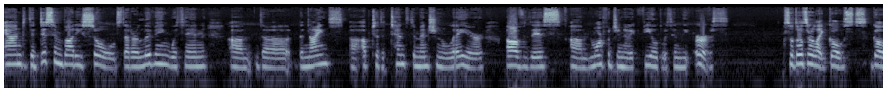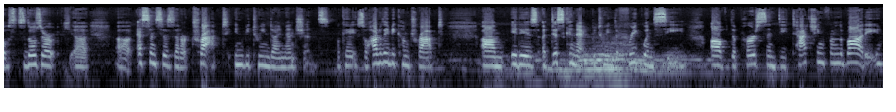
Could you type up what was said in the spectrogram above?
and the disembodied souls that are living within um, the the ninth uh, up to the tenth dimensional layer of this um, morphogenetic field within the Earth. So those are like ghosts. Ghosts. Those are uh, uh, essences that are trapped in between dimensions. Okay. So how do they become trapped? Um, it is a disconnect between the frequency of the person detaching from the body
